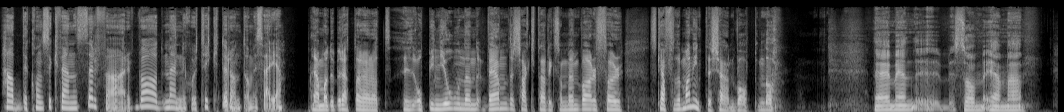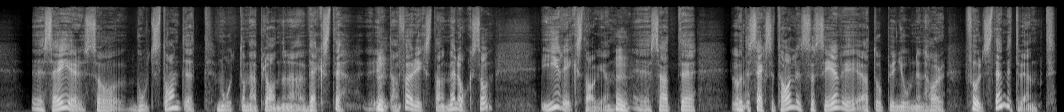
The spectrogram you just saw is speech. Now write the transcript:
hade konsekvenser för vad människor tyckte runt om i Sverige. Emma, du berättar här att opinionen vänder sakta, liksom. men varför skaffade man inte kärnvapen då? Nej, men eh, som Emma säger så motståndet mot de här planerna växte mm. utanför riksdagen men också i riksdagen. Mm. Eh, så att eh, under 60-talet så ser vi att opinionen har fullständigt vänt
